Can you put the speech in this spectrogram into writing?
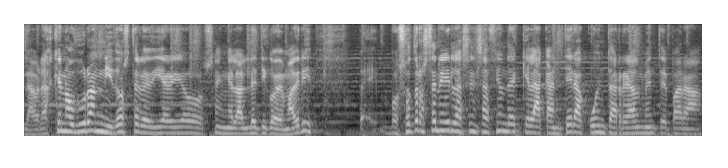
la verdad es que no duran ni dos telediarios en el Atlético de Madrid. ¿Vosotros tenéis la sensación de que la cantera cuenta realmente para,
